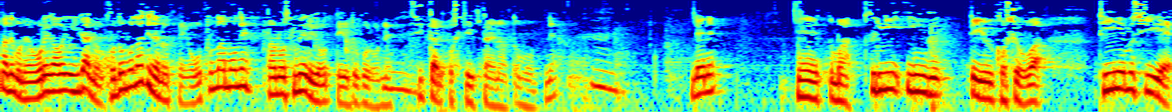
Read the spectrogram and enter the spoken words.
まあでもね、俺が言いたいのは子供だけじゃなくて、大人もね、楽しめるよっていうところをね、うんしっかり押していきたいなと思うね。うん。でね、えーっと、まあ、ツリーイングっていう故障は、TMCA、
